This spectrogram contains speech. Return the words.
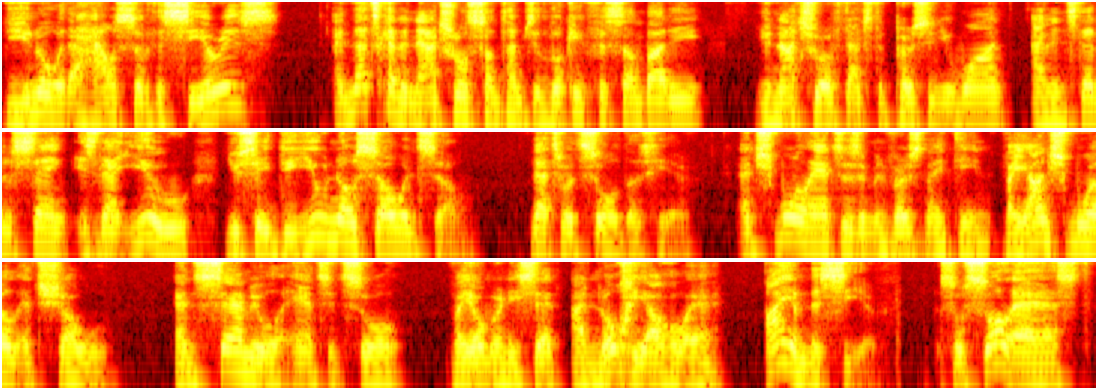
Do you know where the house of the seer is? And that's kind of natural. Sometimes you're looking for somebody. You're not sure if that's the person you want. And instead of saying, is that you? You say, do you know so and so? That's what Saul does here. And Shmuel answers him in verse 19, Vayan Shmuel et Shaul. And Samuel answered Saul, Vayomer, and he said, Anochi I am the seer. So Saul asked,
